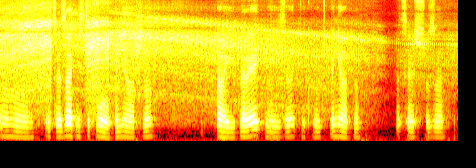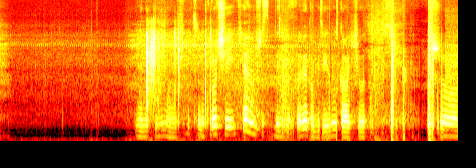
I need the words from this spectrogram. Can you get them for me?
Ага, це заднє стекло, понятно. А, і переднє, і заднє, коротше, понятно. А це що за... Я не понимаю, что это. Ну, короче, я вам сейчас советовал бы эту игру скачивать. Що,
